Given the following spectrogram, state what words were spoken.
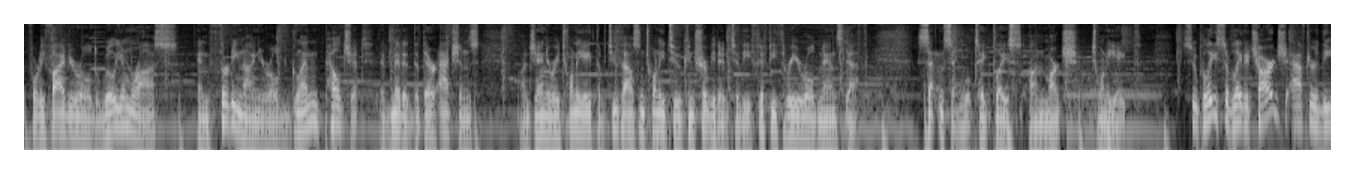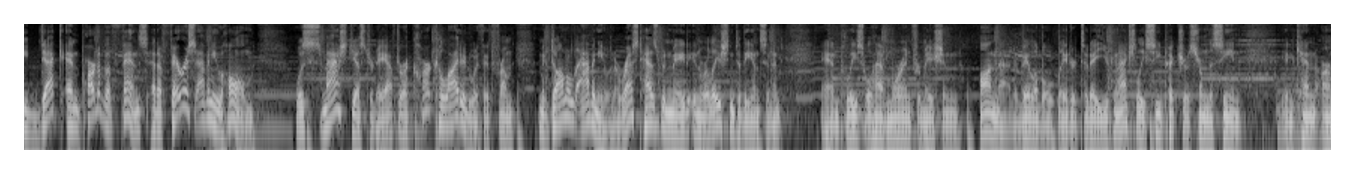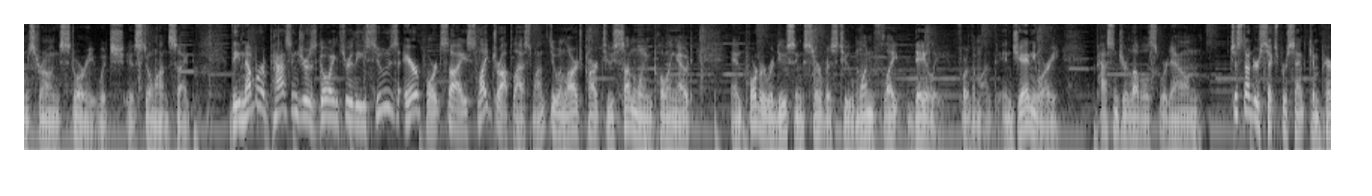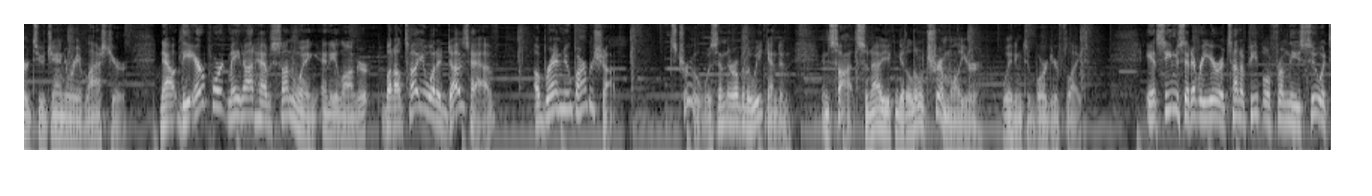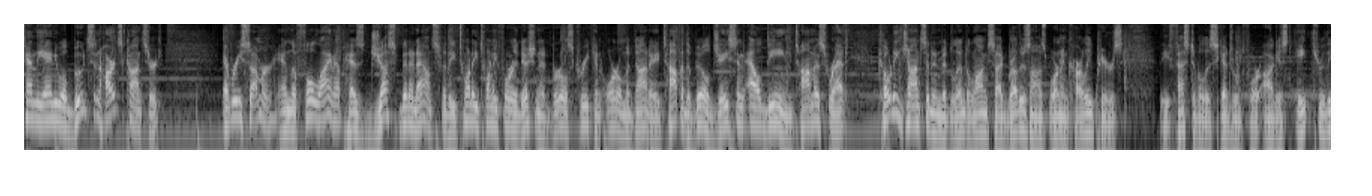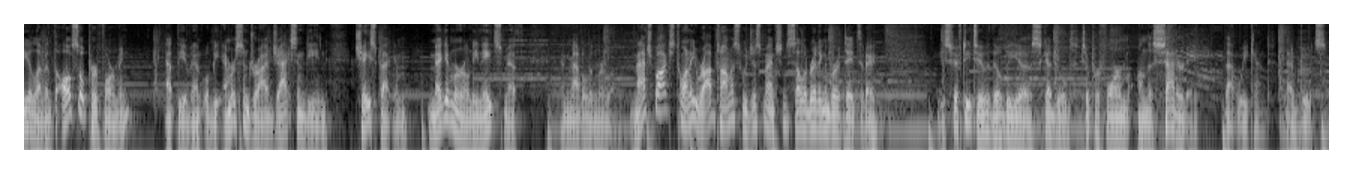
45 year old William Ross and 39 year old Glenn Pelchett admitted that their actions on January 28th of 2022 contributed to the 53 year old man's death. Sentencing will take place on March 28th. Soo police have laid a charge after the deck and part of a fence at a Ferris Avenue home was smashed yesterday after a car collided with it from McDonald Avenue. An arrest has been made in relation to the incident, and police will have more information on that available later today. You can actually see pictures from the scene in Ken Armstrong's story, which is still on site. The number of passengers going through the Soo's airport saw a slight drop last month, due in large part to Sunwing pulling out and Porter reducing service to one flight daily for the month. In January, passenger levels were down just under 6% compared to January of last year. Now, the airport may not have Sunwing any longer, but I'll tell you what it does have a brand new barbershop. It's true, was in there over the weekend and, and saw it, so now you can get a little trim while you're waiting to board your flight. It seems that every year a ton of people from the Soo attend the annual Boots and Hearts concert every summer, and the full lineup has just been announced for the 2024 edition at Burl's Creek and Oro-Medonte. Top of the bill, Jason Aldean, Thomas Rhett, Cody Johnson in Midland, alongside Brothers Osborne and Carly Pearce. The festival is scheduled for August 8th through the 11th. Also performing at the event will be Emerson Drive, Jackson Dean, Chase Beckham, Megan Moroney, Nate Smith, and Madeline Merlo. Matchbox 20, Rob Thomas, we just mentioned, celebrating a birthday today. He's 52. They'll be uh, scheduled to perform on the Saturday that weekend at Boots.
